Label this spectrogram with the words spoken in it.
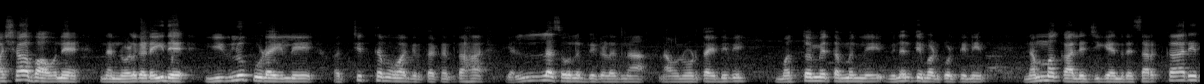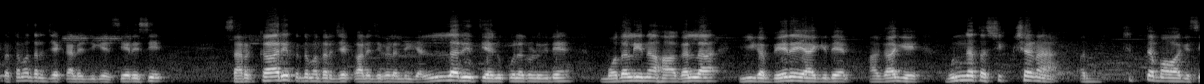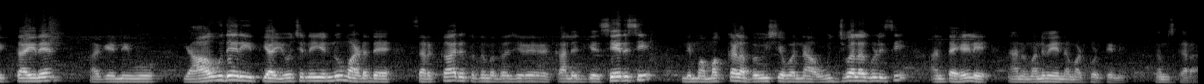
ಆಶಾಭಾವನೆ ನನ್ನೊಳಗಡೆ ಇದೆ. ಈಗಲೂ ಕೂಡ ಇಲ್ಲಿ ಅತ್ಯುತ್ತಮವಾಗಿರ್ತಕ್ಕಂತಹ ಎಲ್ಲ ಸೌಲಭ್ಯಗಳನ್ನು ನಾವು ನೋಡ್ತಾ ಇದ್ದೀವಿ. ಮತ್ತೊಮ್ಮೆ ತಮ್ಮಲ್ಲಿ ವಿನಂತಿ ಮಾಡ್ಕೊಳ್ತೀನಿ. ನಮ್ಮ ಕಾಲೇಜಿಗೆ ಅಂದರೆ ಸರ್ಕಾರಿ ಪ್ರಥಮ ದರ್ಜೆ ಕಾಲೇಜಿಗೆ ಸೇರಿಸಿ, ಸರ್ಕಾರಿ ಪ್ರಥಮ ದರ್ಜೆ ಕಾಲೇಜುಗಳಲ್ಲಿ ಎಲ್ಲ ರೀತಿಯ ಅನುಕೂಲಗಳು ಇದೆ. ಮೊದಲಿನ ಹಾಗಲ್ಲ, ಈಗ ಬೇರೆಯಾಗಿದೆ. ಹಾಗಾಗಿ ಉನ್ನತ ಶಿಕ್ಷಣ ಅತ್ಯುತ್ತಮವಾಗಿ ಸಿಗ್ತಾ ಇದೆ. ಹಾಗೆ ನೀವು ಯಾವುದೇ ರೀತಿಯ ಯೋಚನೆಯನ್ನೂ ಮಾಡದೆ ಸರ್ಕಾರಿ ಪ್ರಥಮ ದರ್ಜೆ ಕಾಲೇಜಿಗೆ ಸೇರಿಸಿ ನಿಮ್ಮ ಮಕ್ಕಳ ಭವಿಷ್ಯವನ್ನು ಉಜ್ವಲಗೊಳಿಸಿ ಅಂತ ಹೇಳಿ ನಾನು ಮನವಿಯನ್ನು ಮಾಡ್ಕೊಳ್ತೀನಿ. ನಮಸ್ಕಾರ.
